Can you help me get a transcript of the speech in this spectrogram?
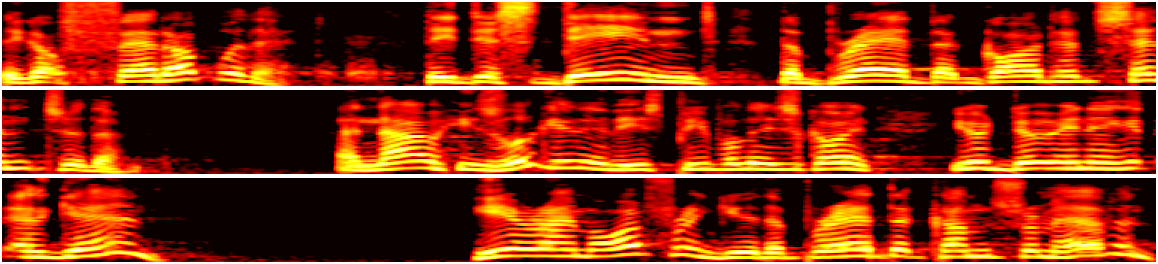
They got fed up with it. They disdained the bread that God had sent to them. And now he's looking at these people and he's going, You're doing it again. Here I'm offering you the bread that comes from heaven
